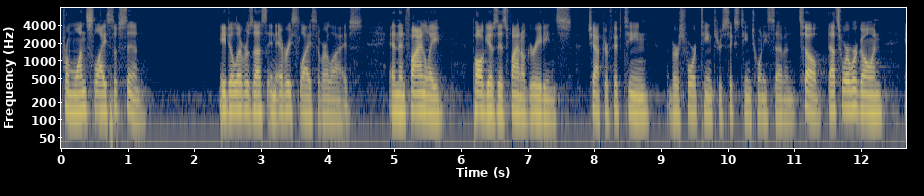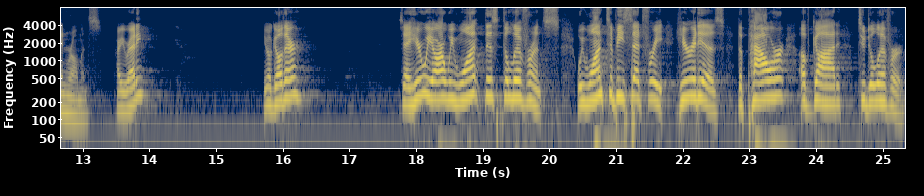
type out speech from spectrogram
from one slice of sin, He delivers us in every slice of our lives. And then finally, Paul gives his final greetings, chapter 15, verse 14 through 16, 27. So that's where we're going in Romans. Are you ready? You want to go there? Say, here we are. We want this deliverance. We want to be set free. Here it is the power of God to deliver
